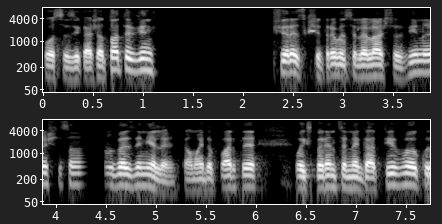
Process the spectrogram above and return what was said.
pot să zic așa, toate vin firesc și trebuie să le lași să vină și să înveți din ele. Ca mai departe, o experiență negativă, cu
